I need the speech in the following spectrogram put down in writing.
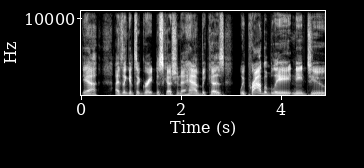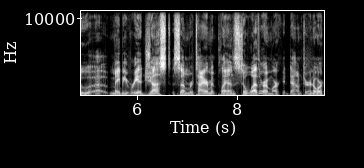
Yeah, I think it's a great discussion to have because we probably need to uh, maybe readjust some retirement plans to weather a market downturn. Or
